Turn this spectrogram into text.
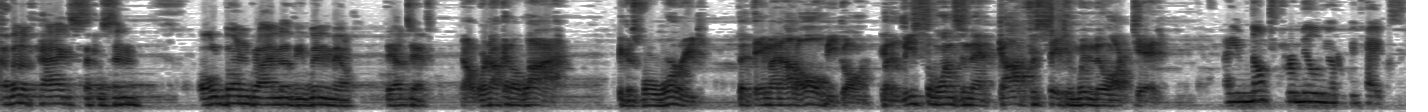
coven of hags that was in Old Bone Grinder, the windmill, they are dead. No, we're not going to lie because we're worried that they might not all be gone, but at least the ones in that godforsaken windmill are dead. I am not familiar with hags.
